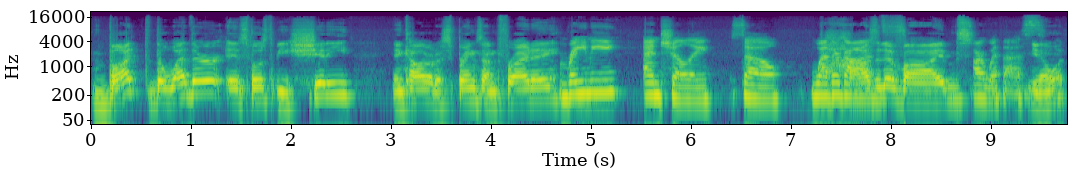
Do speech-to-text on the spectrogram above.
But the weather is supposed to be shitty in Colorado Springs on Friday. Rainy and chilly. So weather Positive gods vibes. are with us. You know what?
